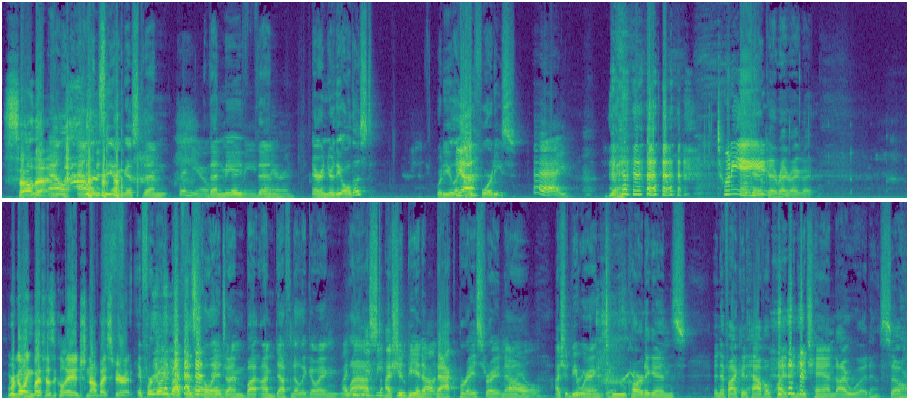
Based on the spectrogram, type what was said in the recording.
So then, Al- Alan's the youngest. Then Then you. Then me, Then me. then- Then Aaron. Aaron, you're the oldest. What are you like? Yeah. Forties. Hey. 28. Okay, okay, right, right, right. we're going by physical age, not by spirit. If we're going by physical age, I'm but I'm definitely going I last. I should be in a back brace right now. I should be wearing two cardigans, and if I could have a pipe in each hand, I would. So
